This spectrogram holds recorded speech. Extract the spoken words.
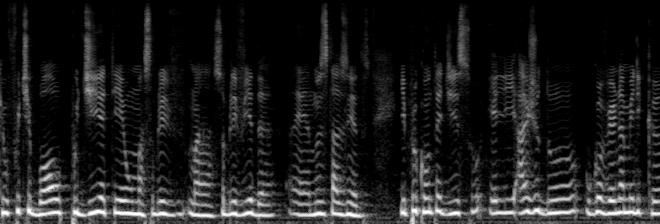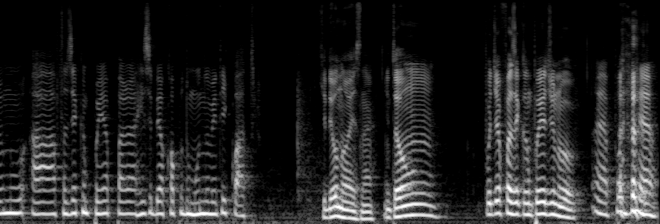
que o futebol podia ter uma, sobre, uma sobrevida é, nos Estados Unidos. E por conta disso, ele ajudou o governo americano a fazer a campanha para receber a Copa do Mundo em 94. Que deu nós, né? Então, podia fazer campanha de novo. É, pode, é.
